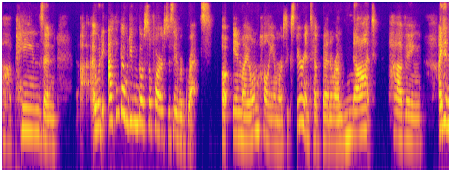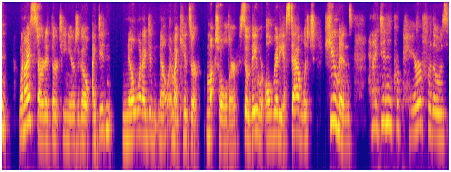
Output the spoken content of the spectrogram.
uh, pains and I- I would, I think I would even go so far as to say regrets uh, in my own polyamorous experience have been around not having, I didn't, when I started 13 years ago, I didn't know what I didn't know. And my kids are much older. So they were already established humans. And I didn't prepare for those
